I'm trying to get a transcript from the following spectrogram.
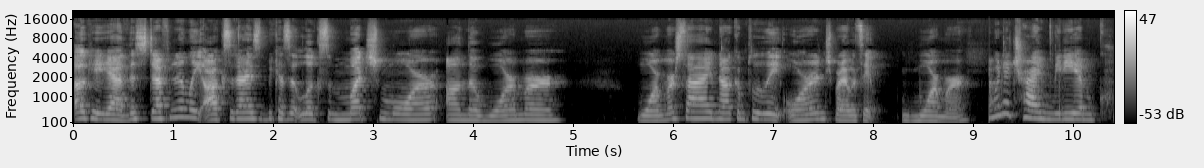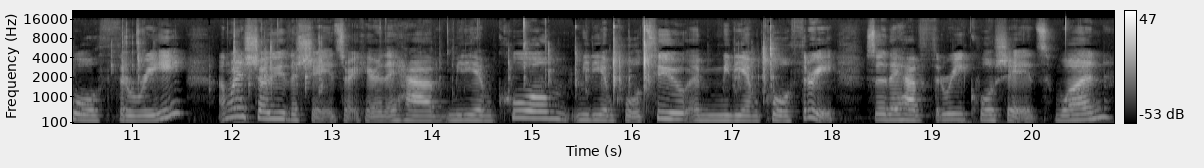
Okay, yeah, this definitely oxidized because it looks much more on the warmer, warmer side. Not completely orange, but I would say warmer. I'm to try Medium Cool 3. I'm to show you the shades right here. They have Medium Cool, Medium Cool 2, and Medium Cool 3. So they have three cool shades. One,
